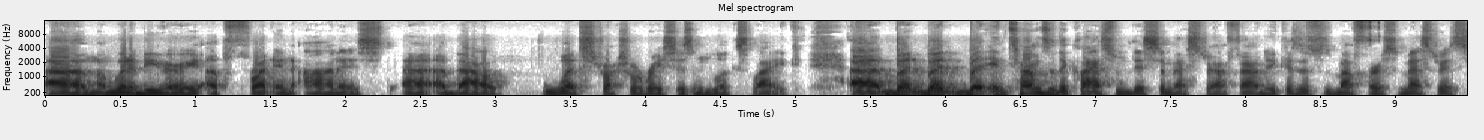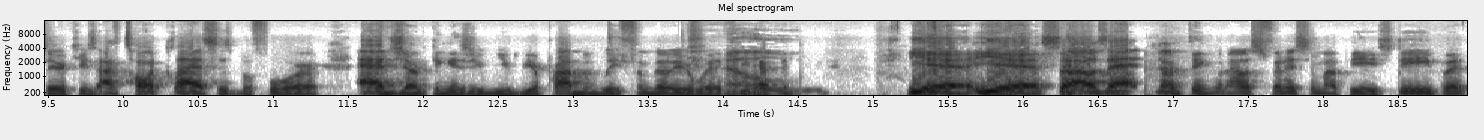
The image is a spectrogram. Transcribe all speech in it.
Um, I'm going to be very upfront and honest uh, about what structural racism looks like. Uh, but but but in terms of the classroom this semester, I found it because this was my first semester at Syracuse. I've taught classes before, adjuncting, as you, you are probably familiar with. Oh. To, yeah, yeah. So I was adjuncting when I was finishing my PhD, but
